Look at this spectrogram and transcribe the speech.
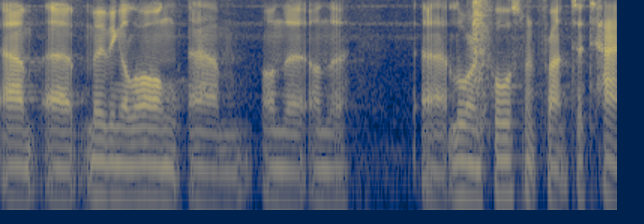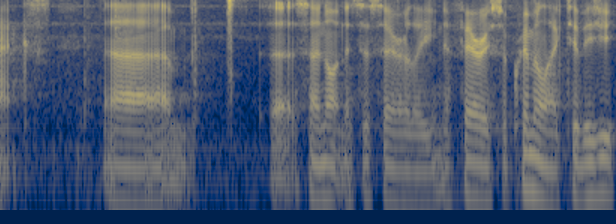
um, uh, moving along um, on the on the law enforcement front to tax. Um, uh, so not necessarily nefarious or criminal activities. You,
